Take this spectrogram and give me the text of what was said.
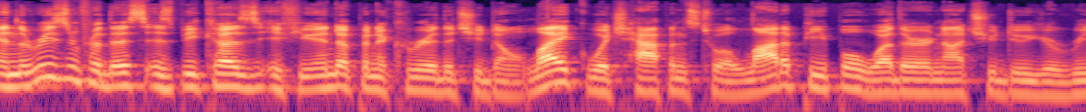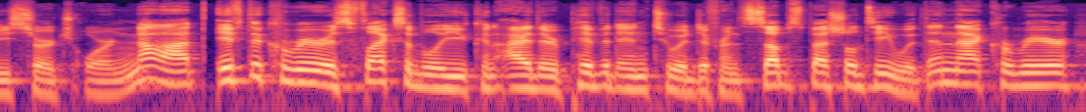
And the reason for this is because if you end up in a career that you don't like, which happens to a lot of people, whether or not you do your research or not, if the career is flexible, you can either pivot into a different subspecialty within that career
